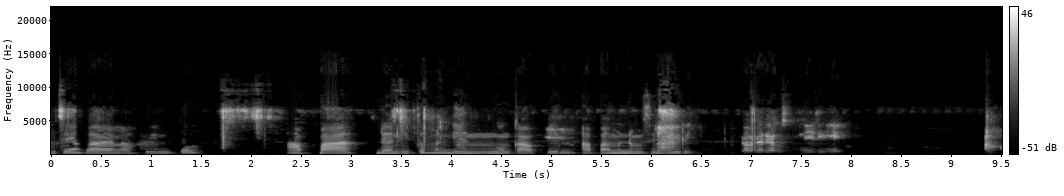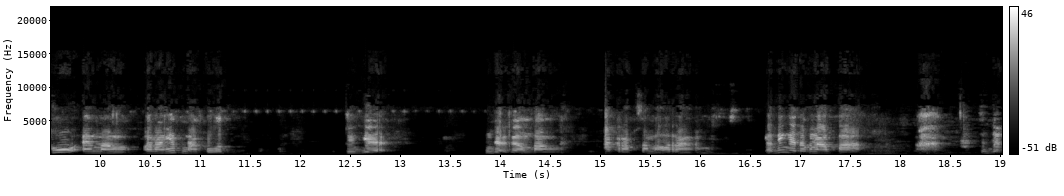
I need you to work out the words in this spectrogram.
itu yang kalian lakuin tuh apa? Dan itu mending ngungkapin apa mendem sendiri? kalau dari aku sendiri aku emang orangnya penakut juga nggak gampang akrab sama orang tapi nggak tahu kenapa sejak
